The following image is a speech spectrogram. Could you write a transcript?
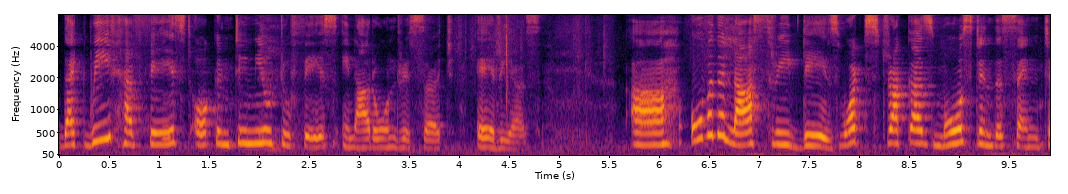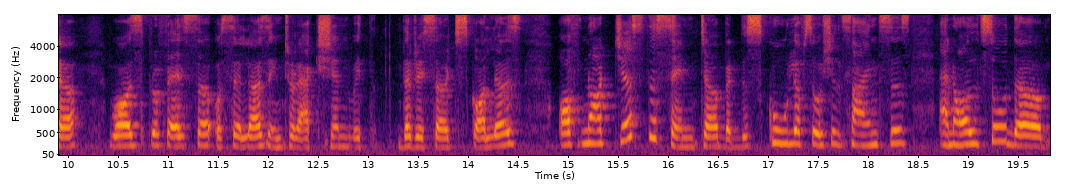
that we have faced or continue to face in our own research areas. Uh, over the last three days, what struck us most in the center was Professor Osella's interaction with the research scholars of not just the center but the School of Social Sciences and also the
